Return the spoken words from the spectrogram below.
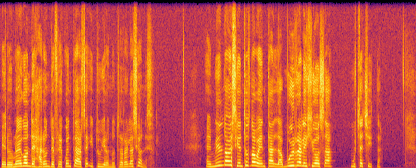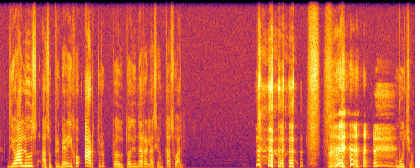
pero luego dejaron de frecuentarse y tuvieron otras relaciones. En 1990, la muy religiosa muchachita dio a luz a su primer hijo, Arthur, producto de una relación casual. Mucho.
